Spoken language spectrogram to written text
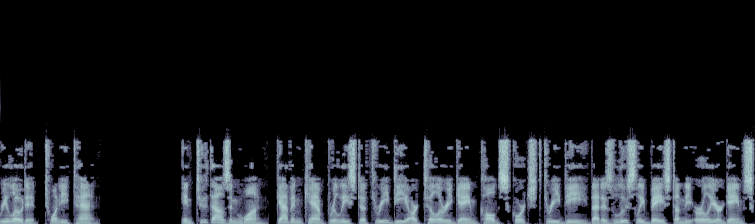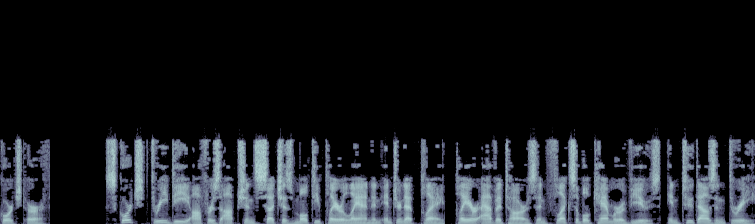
Reloaded 2010. In 2001, Gavin Camp released a 3D artillery game called Scorched 3D that is loosely based on the earlier game Scorched Earth. Scorched 3D offers options such as multiplayer LAN and Internet play, player avatars, and flexible camera views. In 2003,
